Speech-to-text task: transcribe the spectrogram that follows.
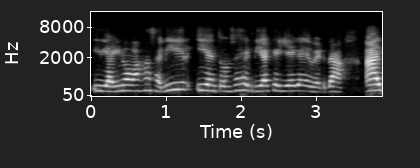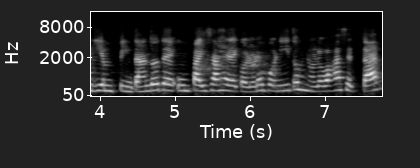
y de ahí no vas a salir y entonces el día que llegue de verdad alguien pintándote un paisaje de colores bonitos, no lo vas a aceptar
